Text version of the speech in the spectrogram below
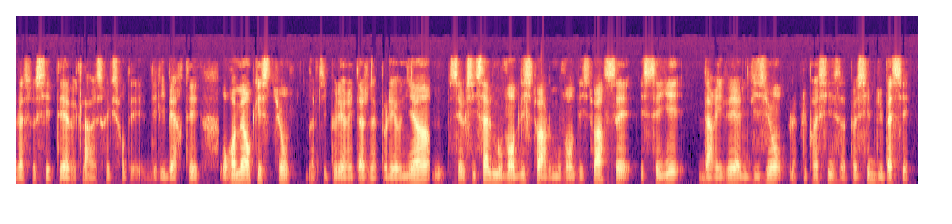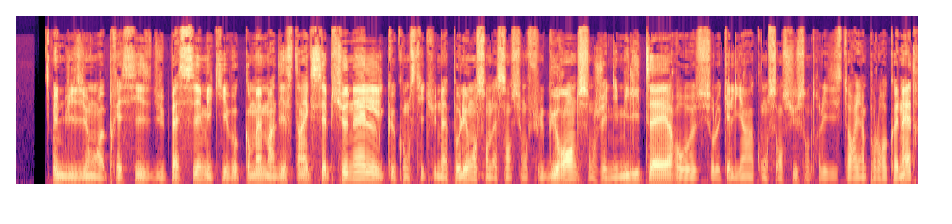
la société avec la restriction des, des, libertés. On remet en question un petit peu l'héritage napoléonien. C'est aussi ça le mouvement de l'histoire. Le mouvement de l'histoire, c'est essayer d'arriver à une vision la plus précise possible du passé. Une vision euh, précise du passé, mais qui évoque quand même un destin exceptionnel que constitue Napoléon, son ascension fulgurante, son génie militaire, sur lequel il y a un consensus entre les historiens pour le reconnaître.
